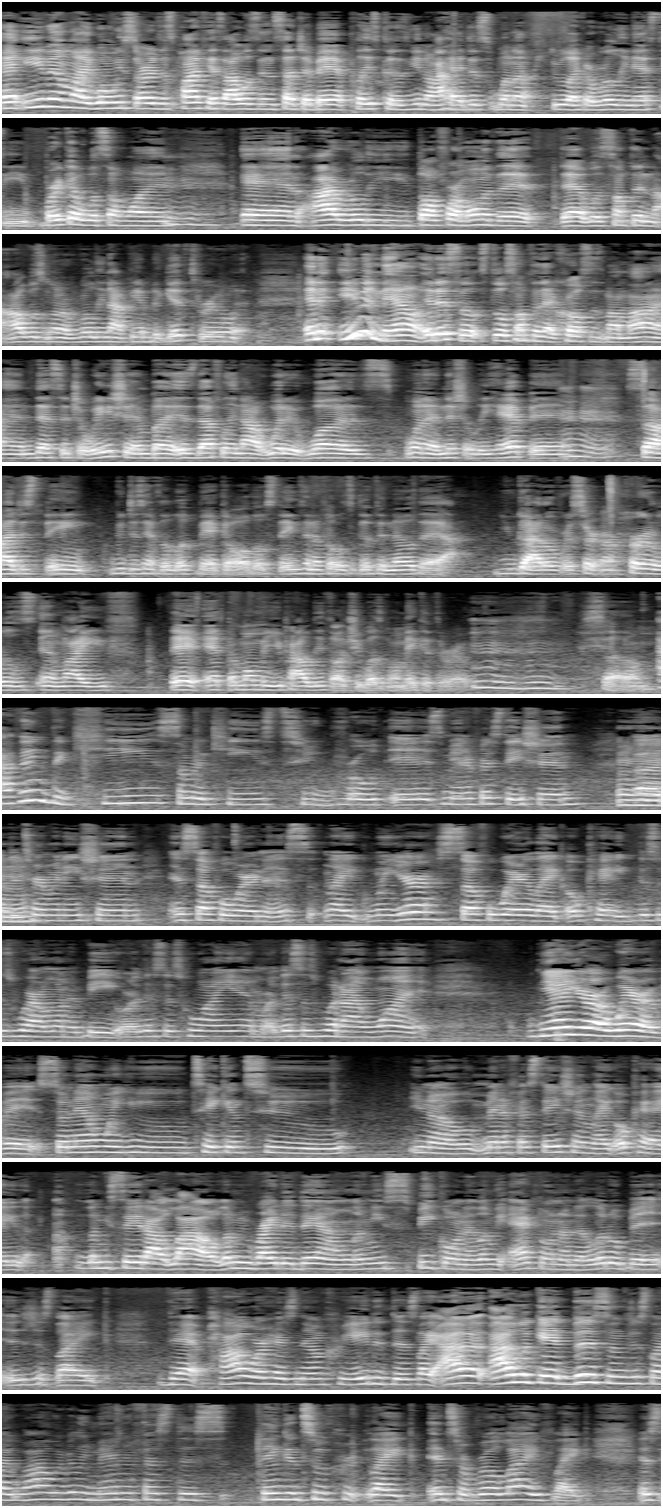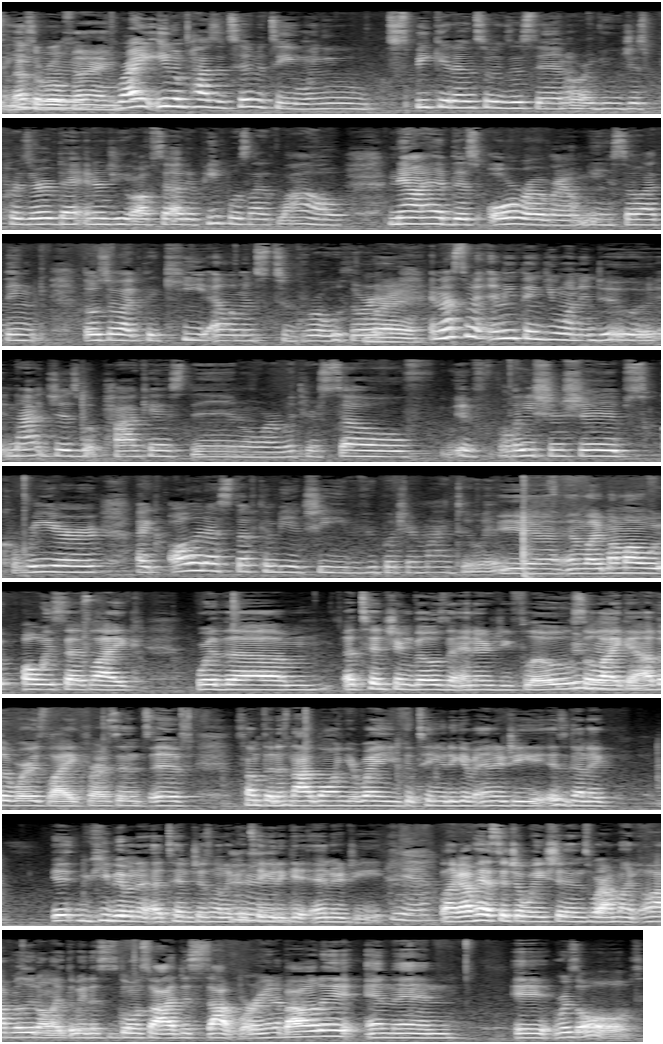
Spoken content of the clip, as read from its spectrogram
and even like when we started this podcast, I was in such a bad place because you know I had just went up through like a really nasty breakup with someone, mm-hmm. and I really thought for a moment that that was something I was gonna really not be able to get through. And it, even now, it is still, still something that crosses my mind that situation, but it's definitely not what it was when it initially happened. Mm-hmm. So I just think we just have to look back at all those things, and it feels good to know that you got over certain hurdles in life that at the moment you probably thought you wasn't gonna make it through. Mm-hmm. So I think the keys, some of the keys to growth is manifestation. Uh, mm-hmm. Uh, determination and self awareness. Like when you're self aware, like okay, this is where I want to be, or this is who I am, or this is what I want. Now you're aware of it. So now when you take into you know manifestation like okay let me say it out loud let me write it down let me speak on it let me act on it a little bit it's just like that power has now created this. Like I, I look at this and just like, wow, we really manifest this thing into like into real life like it's that's even, a real thing right even positivity when you speak it into existence or you just preserve that energy off to other people it's like wow now i have this aura around me so i think those are like the key elements to growth or right. and that's what anything you want to do not just with podcasting or with yourself if relationships career like all of that stuff can be achieved if you put your mind to it yeah and like my mom always says like where the um, attention goes, the energy flows. Mm-hmm. So, like in other words, like for instance, if something is not going your way and you continue to give energy, it's gonna it, you keep giving it attention, it's gonna mm-hmm. continue to get energy. Yeah. Like I've had situations where I'm like, oh, I really don't like the way this is going, so I just stop worrying about it, and then it resolved.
